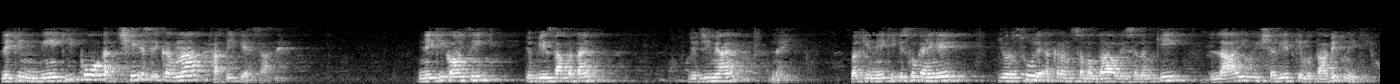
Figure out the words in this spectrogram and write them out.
لیکن نیکی کو اچھے سے کرنا حقیقی احسان ہے۔ نیکی کون سی؟ جو پیر صاحب بتائیں، جو جی میں آیا؟ نہیں۔ بلکہ نیکی کس کو کہیں گے؟ جو رسول اکرم صلی اللہ علیہ وسلم کی لائی ہوئی شریعت کے مطابق نیکی ہو۔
